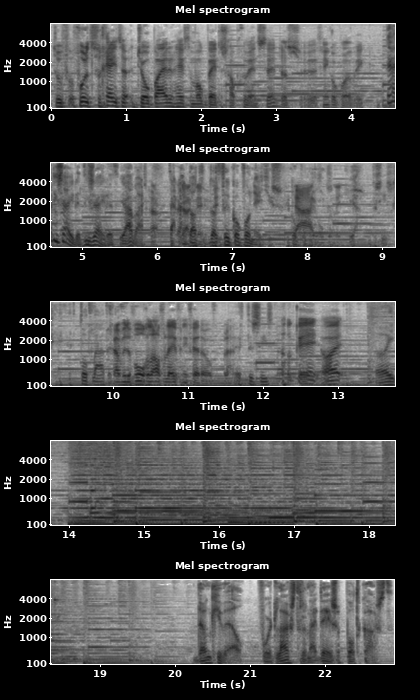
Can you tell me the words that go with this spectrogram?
Toen, voor het vergeten, Joe Biden heeft hem ook beterschap gewenst. Hè? Dat is, vind ik ook wel... Ik... Ja, die zei dat, die zei dat. Ja, maar ja, ja, dat, nee, dat vind ik ook wel netjes. Vind ja, ook wel netjes. netjes. Ja, precies. Tot later. Gaan we de volgende aflevering verder over praten. Precies. Oké, okay, hoi. Hoi. Dankjewel voor het luisteren naar deze podcast.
